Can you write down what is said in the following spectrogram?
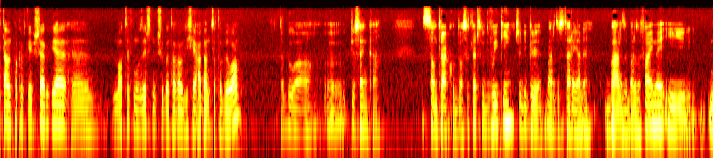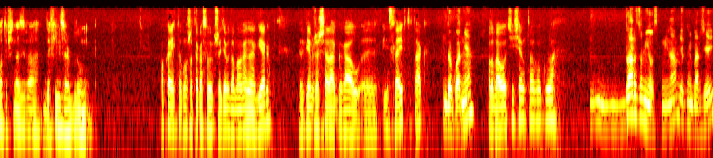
Witamy po krótkiej przerwie. E, Motyw muzyczny przygotował dzisiaj Adam. Co to było? To była y, piosenka z soundtracku do Settlersów dwójki, czyli gry bardzo starej, ale bardzo, bardzo fajnej i motyw się nazywa The Fields Are Blooming. Okej, to może teraz sobie przejdziemy do omawiania gier. Wiem, że Shella grał e, w Enslaved, tak? Dokładnie. Podobało ci się to w ogóle? Bardzo miło wspominam, jak najbardziej.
